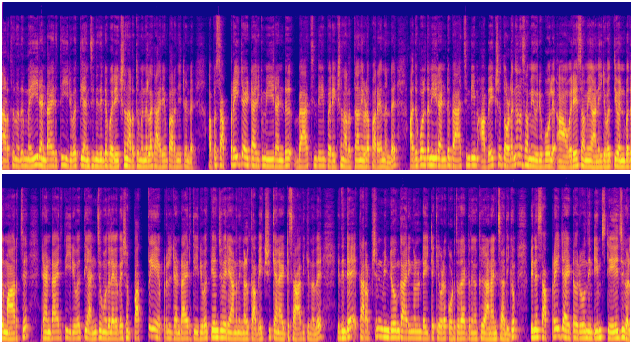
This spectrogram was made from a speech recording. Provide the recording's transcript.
നടത്തുന്നത് മെയ് രണ്ടായിരത്തി ഇരുപത്തി അഞ്ചിന് ഇതിന്റെ പരീക്ഷ നടത്തുമെന്നുള്ള കാര്യം പറഞ്ഞിട്ടുണ്ട്. അപ്പോൾ സെപ്പറേറ്റ് ആയിട്ടായിരിക്കും ഈ രണ്ട് ബാച്ചിന്റെയും പരീക്ഷ നടത്താമെന്ന് ഇവിടെ പറയുന്നുണ്ട്. അതുപോലെ തന്നെ ഈ രണ്ട് ബാച്ചിന്റെയും അപേക്ഷ തുടങ്ങുന്ന സമയം ഒരുപോലെ ആ ഒരേ സമയമാണ്. ഇരുപത്തി ഒൻപത് മാർച്ച് രണ്ടായിരത്തി ഇരുപത്തി അഞ്ച് മുതൽ ഏകദേശം പത്ത് ഏപ്രിൽ രണ്ടായിരത്തി ഇരുപത്തി അഞ്ച് വരെയാണ് നിങ്ങൾക്ക് അപേക്ഷിക്കാനായിട്ട് സാധിക്കുന്നത്. ഇതിന്റെ കറപ്ഷൻ വിൻഡോയും കാര്യങ്ങളും ഡേറ്റൊക്കെ ഇവിടെ കൊടുത്തതായിട്ട് നിങ്ങൾക്ക് കാണാൻ സാധിക്കും. പിന്നെ സെപ്പറേറ്റ് ആയിട്ട് ഓരോന്നിന്റെയും സ്റ്റേജുകൾ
